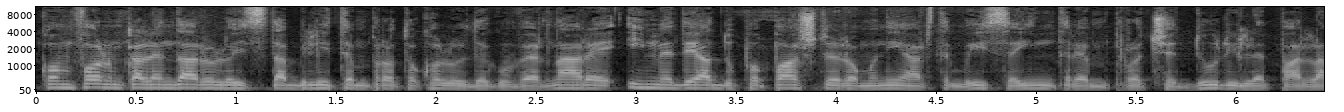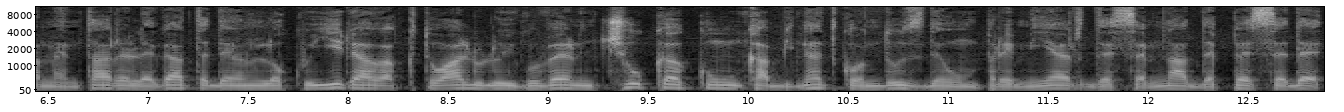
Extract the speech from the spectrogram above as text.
Conform calendarului stabilit în protocolul de guvernare, imediat după Paște, România ar trebui să intre în procedurile parlamentare legate de înlocuirea actualului guvern Ciucă cu un cabinet condus de un premier desemnat de PSD.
